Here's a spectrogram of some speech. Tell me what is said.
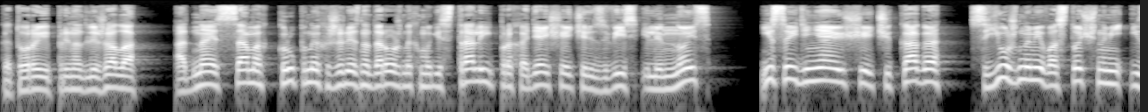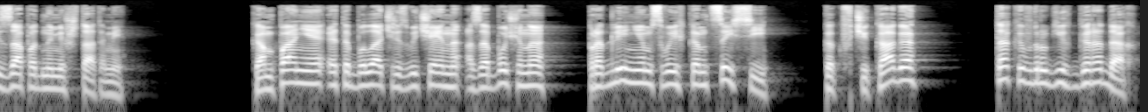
которой принадлежала одна из самых крупных железнодорожных магистралей, проходящая через весь Иллинойс и соединяющая Чикаго с южными, восточными и западными штатами. Компания эта была чрезвычайно озабочена продлением своих концессий как в Чикаго, так и в других городах,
